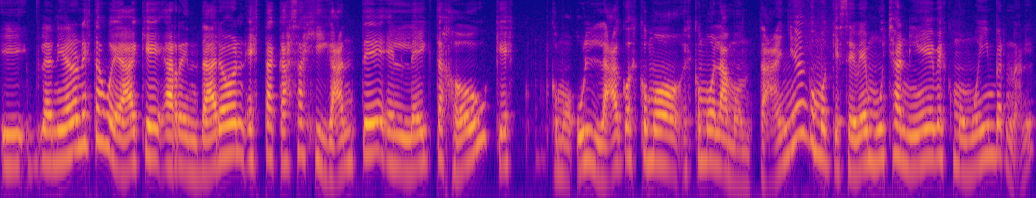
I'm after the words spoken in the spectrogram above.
Y planearon esta weá que arrendaron esta casa gigante en Lake Tahoe, que es como un lago, es como, es como la montaña, como que se ve mucha nieve, es como muy invernal.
